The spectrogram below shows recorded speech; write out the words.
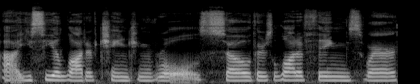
uh, you see a lot of changing roles. So, there's a lot of things where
